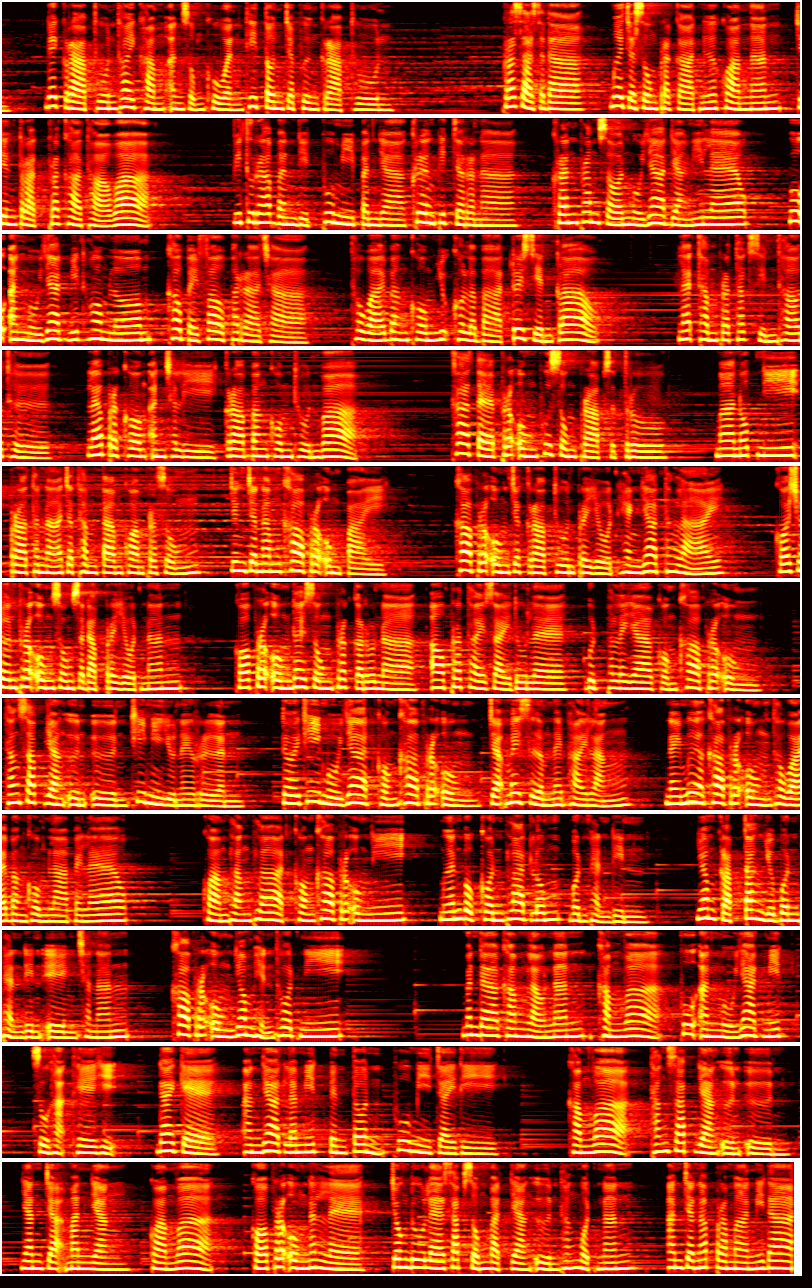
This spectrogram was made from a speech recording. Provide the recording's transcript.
ได้กราบทูลถ้อยคำอันสมควรที่ตนจะพึงกราบทูล พระศาสดาเมื่อจะทรงประกาศเนื้อความนั้นจึงตรัสพระคาถาว่า วิทุระบัณฑิตผู้มีปัญญาเครื่องพิจารณา ครั้นพร่ำสอนหมู่ญาติอย่างนี้แล้ว ผู้อันหมู่ญาติมิตรห้อมล้อมเข้าไปเฝ้าพระราชา ถวายบังคมยุคลบาทด้วยเสียงกล้าว และทำประทักษิณเท้าเธอ แล้วประคองอัญชลีกราบบังคมทูลว่า ข้าแต่พระองค์ผู้ทรงปราบศัตรู มานพนี้ปรารถนาจะทำตามความประสงค์ จึงจะนำข้าพระองค์ไป ข้าพระองค์จะกราบทูลประโยชน์แห่งญาติทั้งหลาย ขอเชิญพระองค์ทรงสดับประโยชน์นั้น ขอพระองค์ได้ทรงพระกรุณาเอาพระทัยใส่ดูแล บุตรภรรยาของข้าพระองค์ ทั้งทรัพย์อย่างอื่นๆที่มีอยู่ในเรือน โดยที่หมู่ญาติของข้าพระองค์จะไม่เสื่อมในภายหลัง ในเมื่อข้าพระองค์ถวายบังคมลาไปแล้ว ความพลังพลาดของข้าพระองค์นี้ เหมือนบุคคลพลาดล้มบนแผ่นดิน ย่อมกลับตั้งอยู่บนแผ่นดินเอง ฉะนั้นข้าพระองค์ย่อมเห็นโทษนี้ บรรดาคำเหล่านั้นคำว่า ผู้อันหมู่ญาติมิตร สุหเทหิ ได้แก่ อันญาติและมิตรเป็นต้นผู้มีใจดีคำว่า ทั้งทรัพย์อย่างอื่นๆ ยันจะมันยัง ความว่า ขอพระองค์นั่นแล จงดูแลทรัพย์สมบัติอย่างอื่นทั้งหมดนั้น อันจะนับประมาณมิได้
